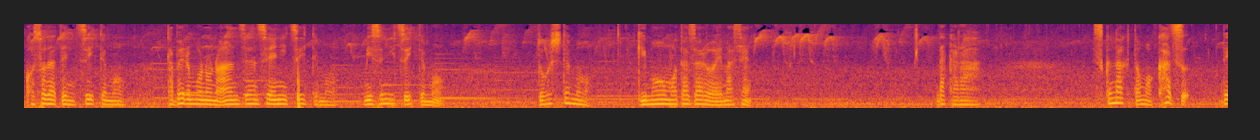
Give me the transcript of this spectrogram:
子育てについても食べるものの安全性についても水についてもどうしても疑問を持たざるを得ません。だから少なくとも数で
